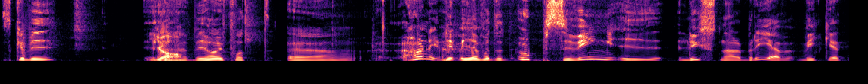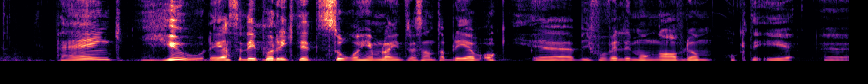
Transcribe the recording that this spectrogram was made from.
Ska vi... Ja. Eh, vi har ju fått... Eh, hörni, vi har fått ett uppsving i lyssnarbrev, vilket Thank you! Det är, alltså, det är på riktigt så himla intressanta brev, och eh, vi får väldigt många av dem, och det är eh,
